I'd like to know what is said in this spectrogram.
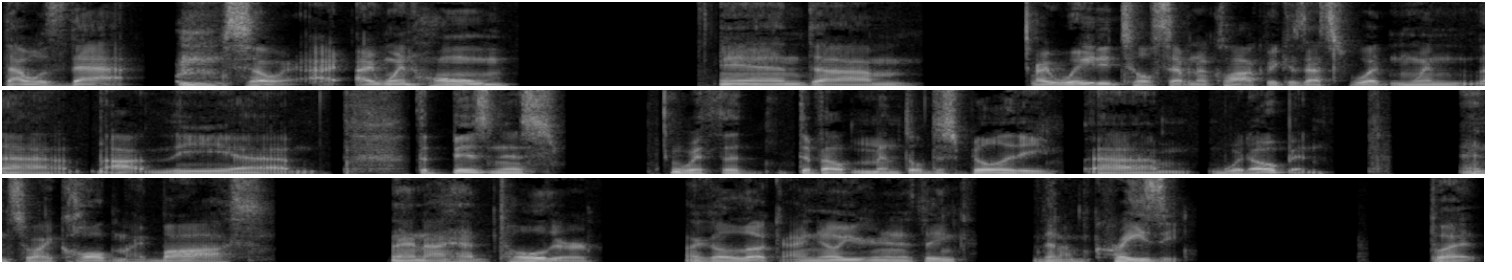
that was that. so I, I, went home and um, I waited till seven o'clock because that's what when uh, uh, the uh, the business with the developmental disability um, would open. And so I called my boss and I had told her, I go, look, I know you're going to think that I'm crazy, but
